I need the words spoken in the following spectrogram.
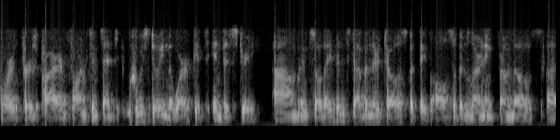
for first prior informed consent. Who's doing the work? It's industry, um, and so they've been stubbing their toes, but they've also been learning from those uh,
